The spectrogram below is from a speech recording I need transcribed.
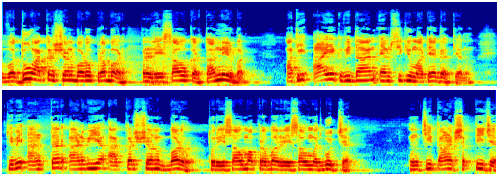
વધુ આકર્ષણ બળો પ્રબળ, પણ રેસાઓ કરતાં નિર્બળ. આથી આ એક વિધાન એમસીક્યુ માટે અગત્યનું. કે ભાઈ આંતર આણવીય આકર્ષણ બળો તો રેસાઓમાં પ્રબળ, રેસાઓ મજબૂત છે. ઊંચી તાણ શક્તિ છે.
